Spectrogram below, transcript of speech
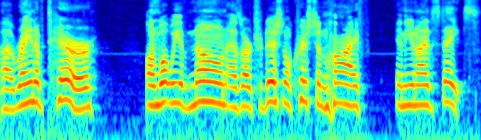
uh, reign of terror on what we have known as our traditional Christian life in the United States.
